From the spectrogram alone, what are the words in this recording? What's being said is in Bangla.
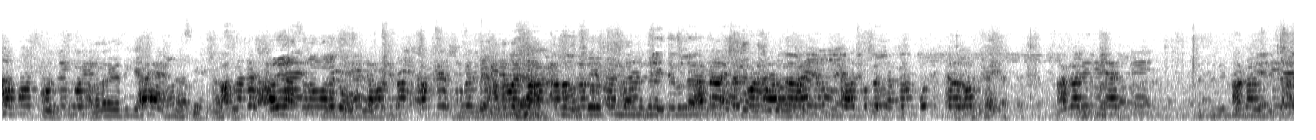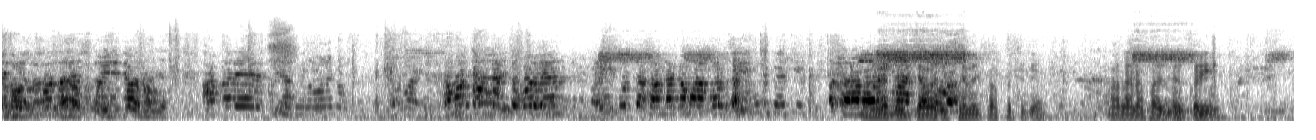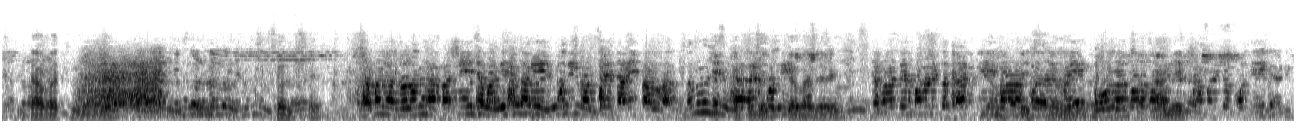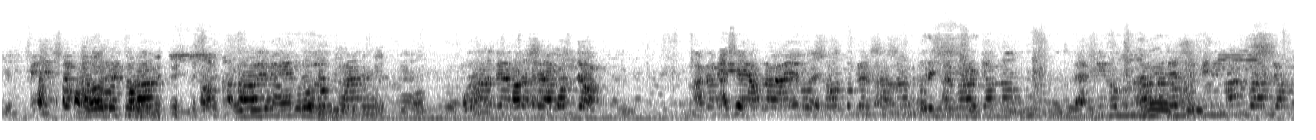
আমাদের কাছে কি? আসসালামু আলাইকুম আগামী দিনে একটি আগামী দিনে বাংলাদেশ তৈরির জন্য আপনাদের সমর্থন ব্যক্ত করবেন এই প্রত্যাশা আমরা কামনা করছি বাংলাদেশ জামাত ইসলামের পক্ষ থেকে মালানা ফজলুল করিম দাওয়াত মিলিয়ে চলছে। সামান্য জলখানবাসী জামাত ইসলামীর প্রতীক হচ্ছে দাঁড়িপাল্লা উপলক্ষিকা বাজারে জামাতের মনোনীত প্রার্থী আমির। মানুষের আপনজন। শাসন প্রতিষ্ঠা করার জন্য একটি নতুন বাংলাদেশ বিনির্মাণ করার জন্য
